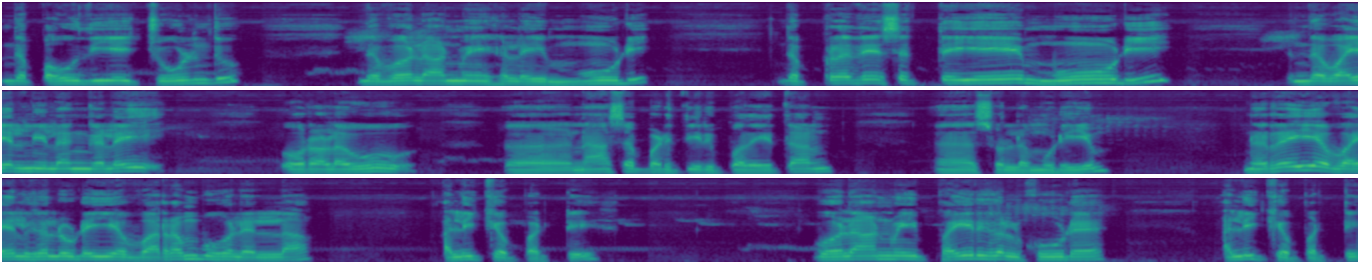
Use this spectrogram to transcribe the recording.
இந்த பகுதியை சூழ்ந்து இந்த வேளாண்மைகளை மூடி இந்த பிரதேசத்தையே மூடி இந்த வயல் நிலங்களை ஓரளவு நாசப்படுத்தி இருப்பதைத்தான் சொல்ல முடியும். நிறைய வயல்களுடைய வரம்புகள் எல்லாம் அழிக்கப்பட்டு வேளாண்மை பயிர்கள் கூட அழிக்கப்பட்டு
